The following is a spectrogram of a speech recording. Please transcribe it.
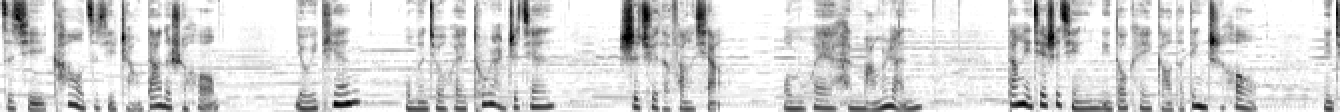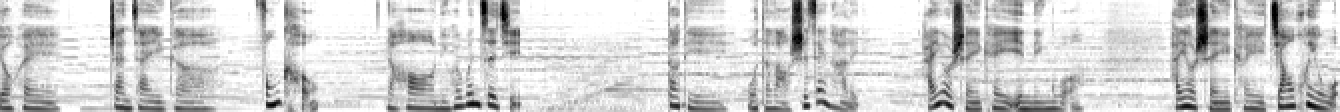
自己靠自己长大的时候，有一天我们就会突然之间失去了方向，我们会很茫然。当一切事情你都可以搞得定之后，你就会站在一个风口，然后你会问自己：到底我的老师在哪里？还有谁可以引领我？还有谁可以教会我？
